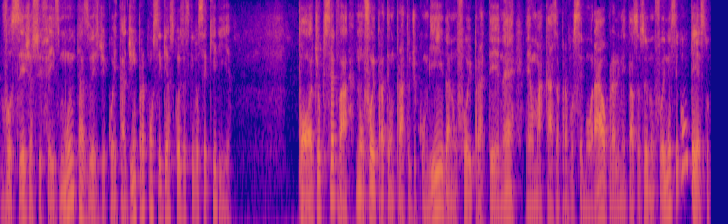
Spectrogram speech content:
você já se fez muitas vezes de coitadinho para conseguir as coisas que você queria. Pode observar, não foi para ter um prato de comida, não foi para ter né, é uma casa para você morar ou para alimentar seus filhos, não foi nesse contexto,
